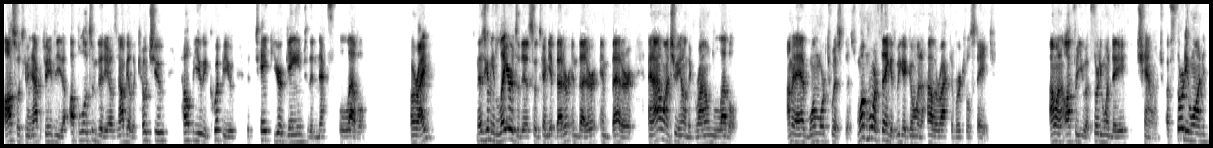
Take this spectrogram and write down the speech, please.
Also, it's going to be an opportunity for you to upload some videos, and I'll be able to coach you, help you, equip you to take your game to the next level. All right? There's going to be layers of this, so it's going to get better and better and better. And I want you in on the ground level. I'm going to add one more twist to this. One more thing as we get going on how to rock the virtual stage. I want to offer you a 31 day challenge, a 31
